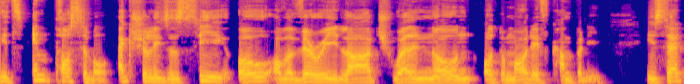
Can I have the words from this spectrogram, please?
it's impossible. Actually, the CEO of a very large, well-known automotive company. He said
